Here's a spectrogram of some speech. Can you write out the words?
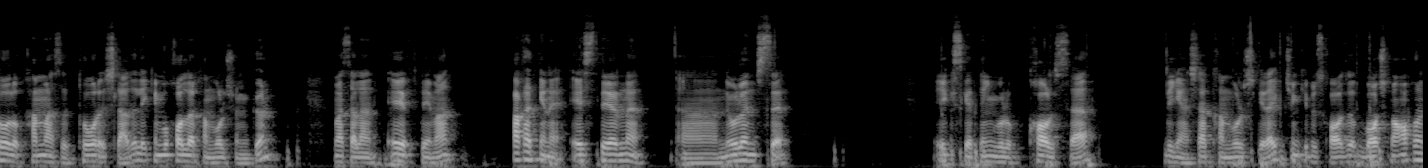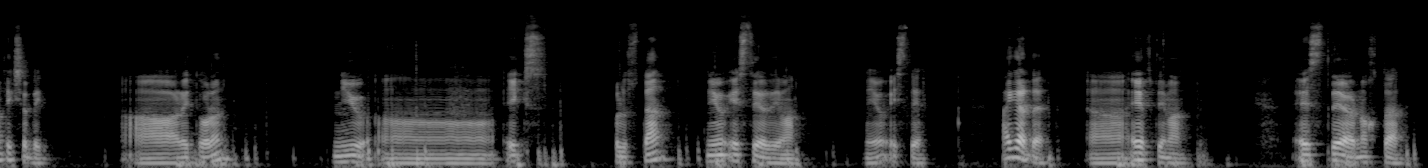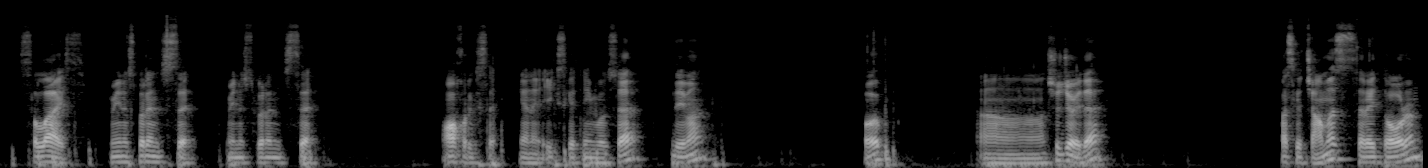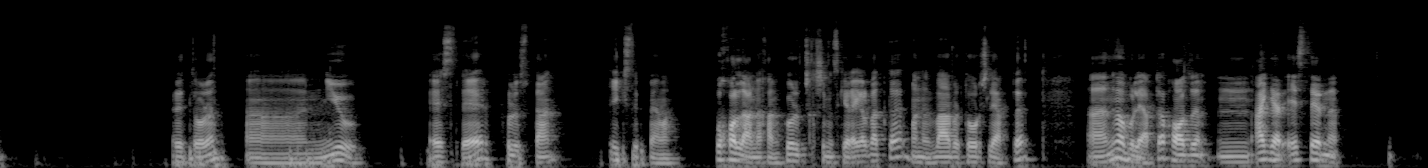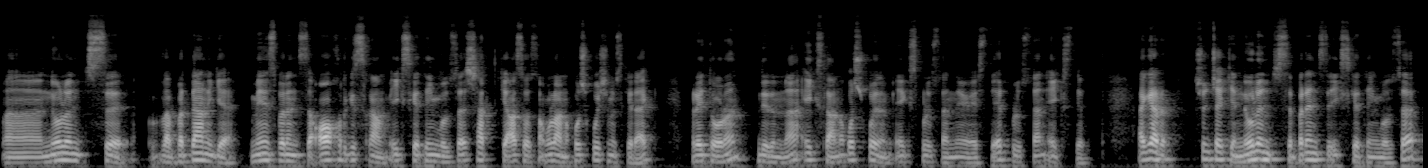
to'liq hammasi to'g'ri ishladi lekin bu hollar ham bo'lishi mumkin. Masalan f deyman. Faqatgina strni nollinchisi x ga teng bo'lib qolsa degan shart ham bo'lishi kerak chunki biz hozir boshidan oxirini tekshirdik. Return new x plusdan new str deyman. New str agarda f deyman. Str nuqta slice minus birinchisi minus birinchisi oxirgisi yana x ga teng bo'lsa deyman. Ho'p shu joyda pastga chiqamiz. Return. Return new str plusdan x deb qo'yaman. Bu hollarni ham ko'rib chiqishimiz kerak albatta. Mana baribir to'g'ri ishlayapti. Nima bo'lyapti? Hozir mm, agar strni nollinchisi va birdaniga minus birinchisi oxirgisi ham x ga teng bo'lsa shartga asosan ularni qo'shib qo'yishimiz kerak. Return dedimda x larni qo'shib qo'ydim. X plusdan new str plusdan x deb. Agar shunchaki nollinchisi birinchisi x ga teng bo'lsa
